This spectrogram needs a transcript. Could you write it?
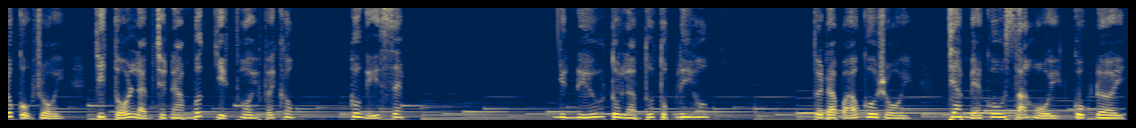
Rốt cuộc rồi Chỉ tổ làm cho Nam mất việc thôi phải không? Cô nghĩ xem. Nhưng nếu tôi làm thủ tục ly hôn? Tôi đã bảo cô rồi Cha mẹ cô, xã hội, cuộc đời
